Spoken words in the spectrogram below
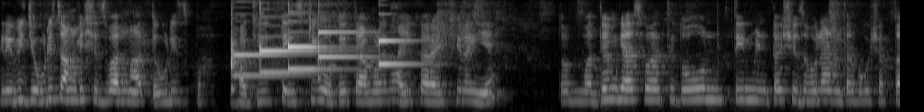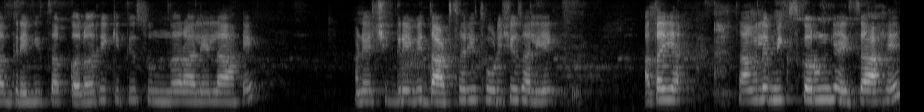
ग्रेव्ही जेवढी चांगली शिजवाल ना तेवढीच भाजी टेस्टी होते. त्यामुळे घाई करायची नाही आहे तर मध्यम गॅसवरती दोन तीन मिनटं शिजवल्यानंतर बघू शकता ग्रेव्हीचा कलरही किती सुंदर आलेला आहे. आणि अशी ग्रेव्ही दाटसरही थोडीशी झाली आहे. आता या चांगले मिक्स करून घ्यायचं आहे.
